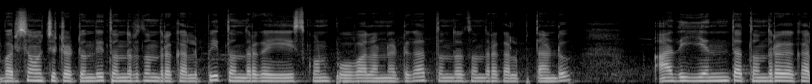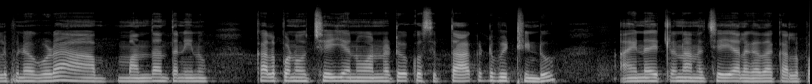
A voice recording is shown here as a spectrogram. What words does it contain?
వర్షం వచ్చేటట్టుంది. తొందర తొందర కలిపి తొందరగా వేసుకొని పోవాలన్నట్టుగా తొందర తొందర కలుపుతాడు. అది ఎంత తొందరగా కలిపినా కూడా ఆ మందంతా నేను కలపను చెయ్యను అన్నట్టుగా కొద్దిసేపు తాకట్టు పెట్టిండు. ఆయన ఎట్లనన్నా చేయాలి కదా కలప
